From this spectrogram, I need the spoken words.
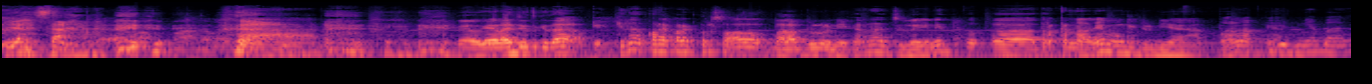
biasa oke lanjut kita kita korek-korek terus soal balap dulu nih karena Julia ini eh, terkenalnya memang di dunia balap ya di dunia balap.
